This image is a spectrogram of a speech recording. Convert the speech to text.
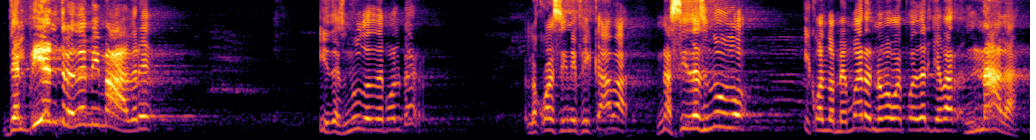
del vientre de mi madre y desnudo de volver. Lo cual significaba, nací desnudo y cuando me muera no me voy a poder llevar nada.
